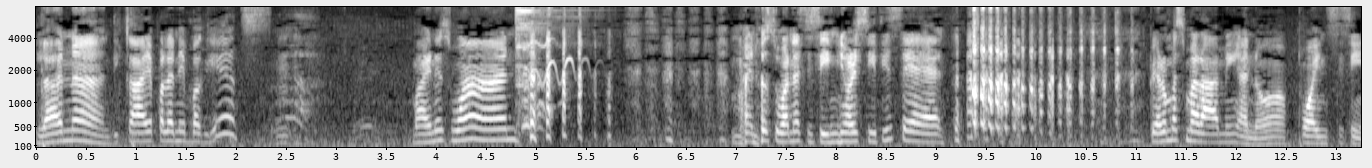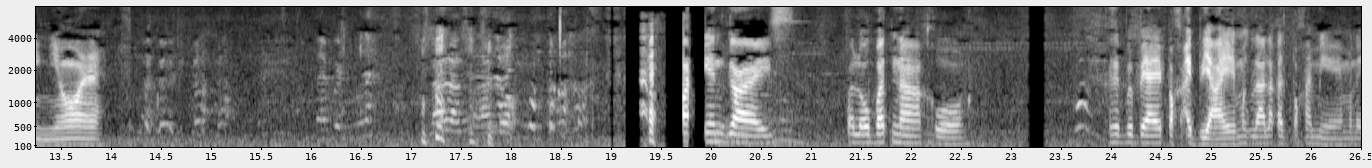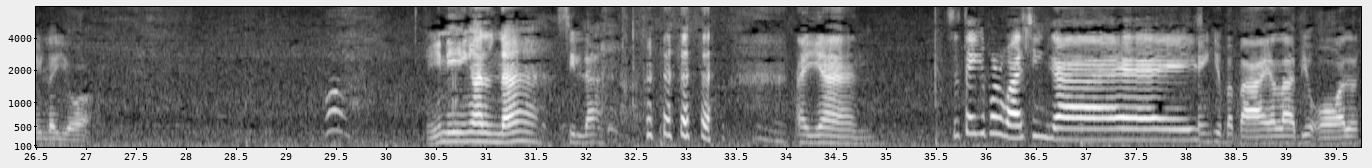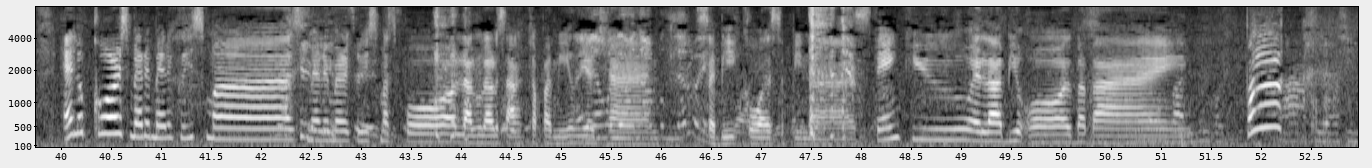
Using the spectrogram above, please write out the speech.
Wala na, di kaya pala ni Bagets. Mm. Minus one. Minus one na si senior citizen. Pero mas maraming ano, points si senior. Ayan guys, palobat na ako. Kasi bibiyahe pa, ay biyahe, maglalakad pa kami, eh, malayo-layo. Iniingal na sila. Ayan. So thank you for watching guys. Thank you, bye-bye. I love you all. And of course, Merry Merry Christmas. Merry Merry Christmas po. Lalo-lalo sa ang kapamilya dyan. Sa Bicol, sa Pinas. Thank you. I love you all. Bye-bye. Pak! Kasi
